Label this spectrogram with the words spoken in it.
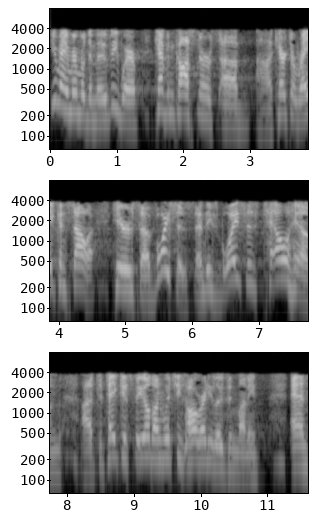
You may remember the movie where Kevin Costner's uh, uh, character Ray Kinsella hears uh, voices, and these voices tell him uh, to take his field on which he's already losing money and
